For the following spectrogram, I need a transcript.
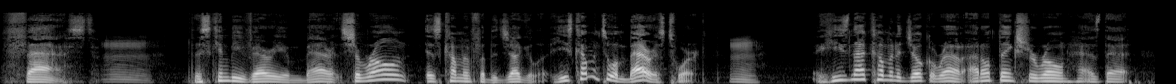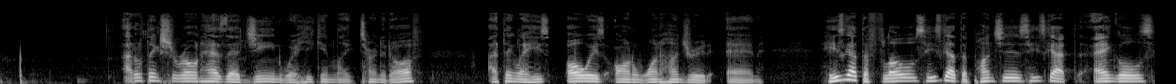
fast. Mm. This can be very embarrassing. Charron is coming for the jugular. He's coming to embarrass Twork. Mm. He's not coming to joke around. I don't think Charron has that. I don't think Charron has that gene where he can like turn it off. I think like he's always on 100 and he's got the flows, he's got the punches, he's got the angles,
